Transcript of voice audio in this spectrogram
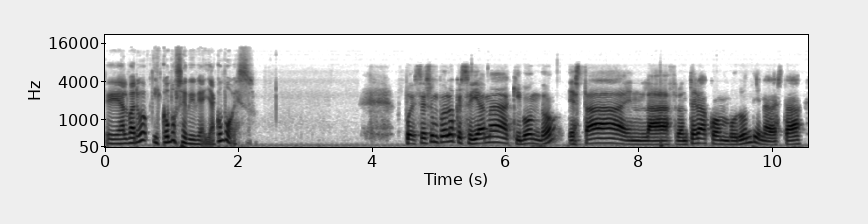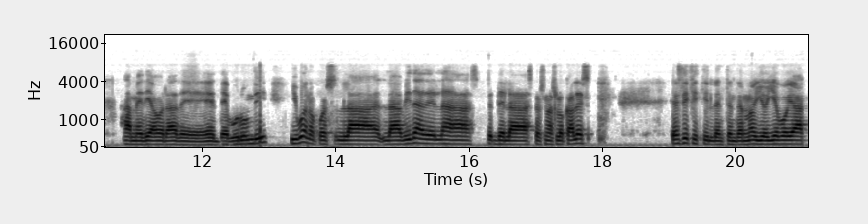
eh, Álvaro? ¿Y cómo se vive allá? ¿Cómo es? Pues es un pueblo que se llama Kibondo, está en la frontera con Burundi, nada, está a media hora de, Burundi. Y bueno, pues la, vida de las, de las personas locales es difícil de entender, ¿no? Yo llevo ya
